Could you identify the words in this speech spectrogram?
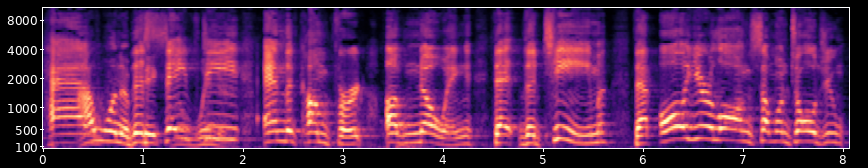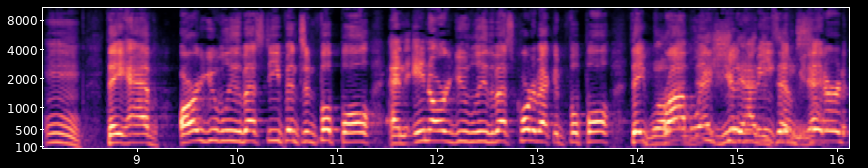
have I wanna the pick the safety and the comfort of knowing that the team that all year long someone told you mm, they have arguably the best defense in football and inarguably the best quarterback in football, they Well, probably that- shouldn't be tell me that. considered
